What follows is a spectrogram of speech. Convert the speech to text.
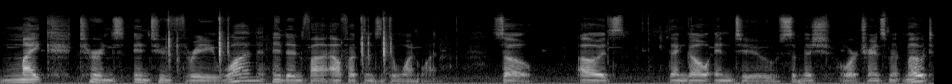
Mike turns into 3, 1. And then alpha turns into 1, 1. So, oh, it's then go into submission or transmit mode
